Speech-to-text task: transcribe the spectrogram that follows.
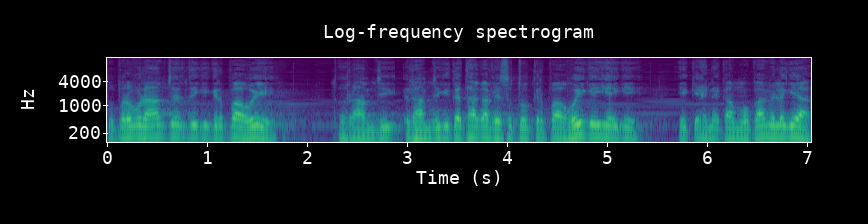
तो प्रभु रामचंद्र जी की कृपा हुई तो राम जी राम जी की कथा का वैसे तो कृपा हो ही गई है कि ये कहने का मौका मिल गया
